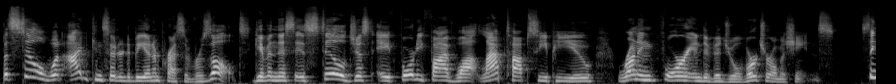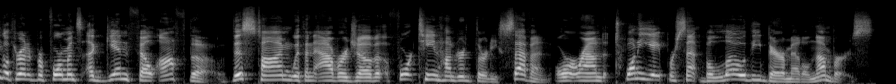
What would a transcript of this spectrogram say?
But still, what I'd consider to be an impressive result, given this is still just a 45 watt laptop CPU running four individual virtual machines. Single threaded performance again fell off though, this time with an average of 1437, or around 28% below the bare metal numbers.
